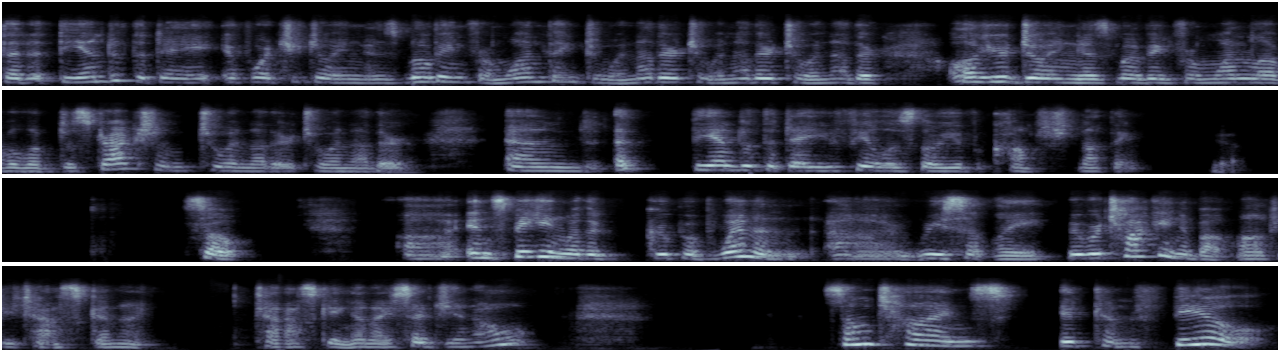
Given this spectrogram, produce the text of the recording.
That at the end of the day, if what you're doing is moving from one thing to another to another to another, all you're doing is moving from one level of distraction to another to another. And at the end of the day, you feel as though you've accomplished nothing. So uh, in speaking with a group of women uh, recently, we were talking about multitasking, tasking, and I said, you know, sometimes it can feel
